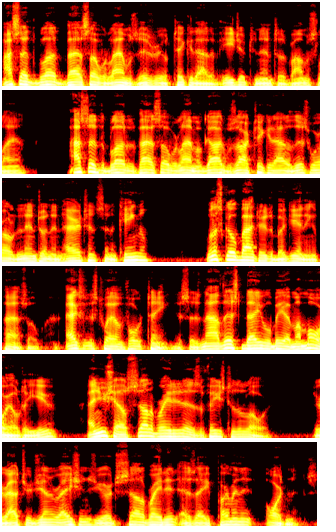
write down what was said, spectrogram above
I said the blood of the Passover lamb was Israel's ticket out of Egypt and into the promised land. I said the blood of the Passover lamb of God was our ticket out of this world and into an inheritance and a kingdom. Well, let's go back to the beginning of Passover. Exodus 12 and 14. It says, Now this day will be a memorial to you, and you shall celebrate it as a feast to the Lord. Throughout your generations, you are to celebrate it as a permanent ordinance.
